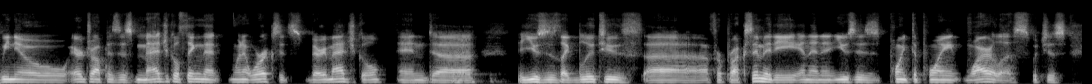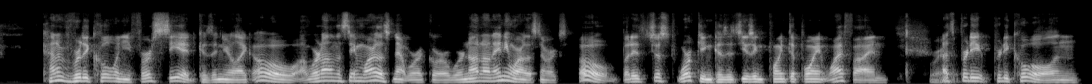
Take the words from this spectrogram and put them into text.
we know, AirDrop is this magical thing that when it works, it's very magical, and uh, right. it uses like Bluetooth uh, for proximity, and then it uses point-to-point wireless, which is kind of really cool when you first see it because then you're like, oh, we're not on the same wireless network or we're not on any wireless networks. Oh, but it's just working because it's using point to point Wi Fi. And right. that's pretty, pretty cool. And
